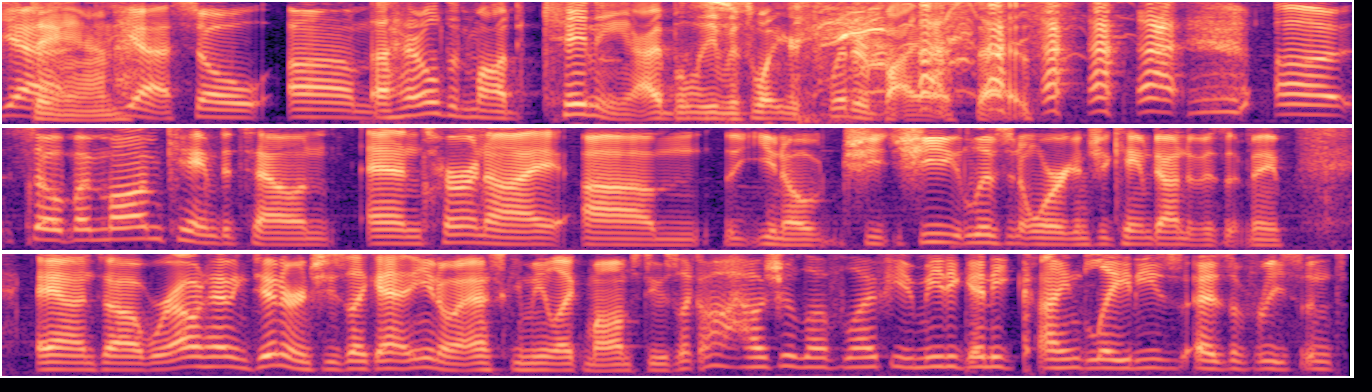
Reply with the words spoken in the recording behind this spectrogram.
yeah, stan. Yeah. So, um, A Harold and Maude Kinney, I believe, is what your Twitter bio says. uh, so my mom came to town, and her and I, um, you know, she she lives in Oregon. She came down to visit me, and uh, we're out having dinner, and she's like, you know, asking me like moms do, is like, oh, how's your love life? Are you meeting any kind ladies as of recent?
